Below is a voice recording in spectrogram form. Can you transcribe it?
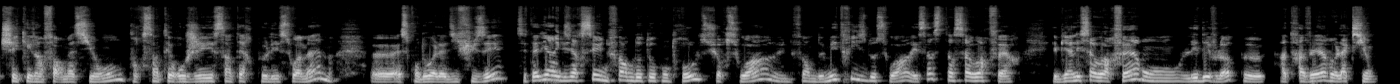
checker l'information, pour s'interroger, s'interpeller soi-même. Euh, Est-ce qu'on doit la diffuser? C'est-à-dire exercer une forme d'autocontrôle sur soi, une forme de maîtrise de soi. Et ça, c'est un savoir-faire. Eh bien, les savoir-faire, on les développe euh, à travers l'action.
